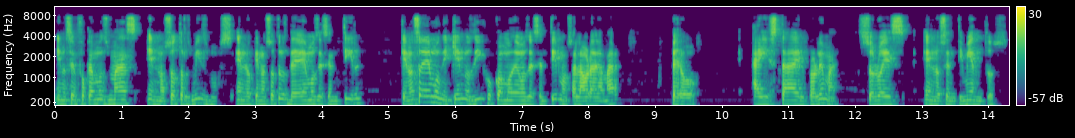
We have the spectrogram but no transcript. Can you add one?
y nos enfocamos más en nosotros mismos, en lo que nosotros debemos de sentir, que no sabemos ni quién nos dijo cómo debemos de sentirnos a la hora de amar, pero ahí está el problema, solo es en los sentimientos,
